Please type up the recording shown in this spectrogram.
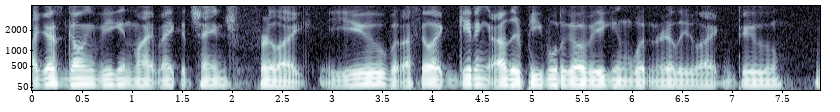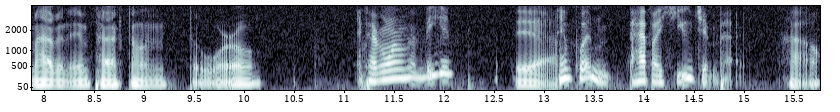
I guess going vegan might make a change for like you, but I feel like getting other people to go vegan wouldn't really like do have an impact on the world. If everyone went vegan, Yeah. it wouldn't have a huge impact. How?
